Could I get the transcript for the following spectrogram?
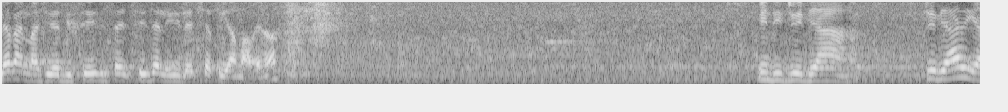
လက်ကင်မှာရှိတဲ့ဒီဆေးဆေးဆက်လေးတွေလည်းဖြတ်ပေးရမှာပဲเนาะပြင်ဒီကြွေပြားကြွေပြားတွေက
